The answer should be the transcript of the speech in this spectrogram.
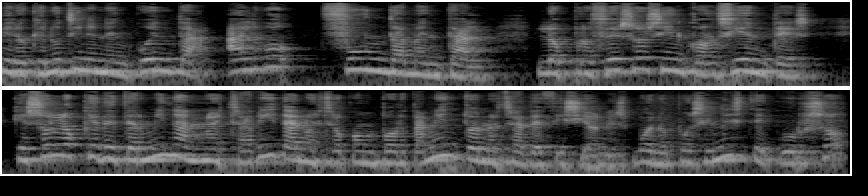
pero que no tienen en cuenta algo fundamental, los procesos inconscientes, que son los que determinan nuestra vida, nuestro comportamiento, nuestras decisiones. Bueno, pues en este curso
